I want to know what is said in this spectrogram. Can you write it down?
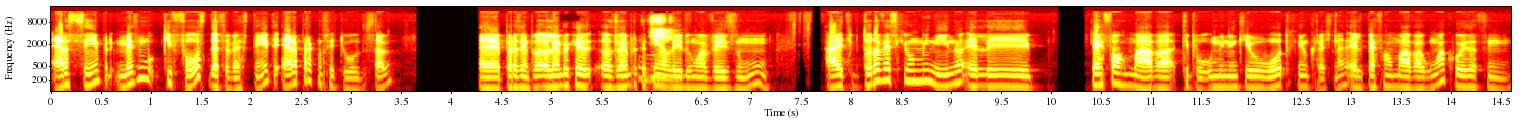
era sempre, mesmo que fosse dessa vertente, era preconceituoso, sabe? É, por exemplo, eu lembro que eu lembro que eu tinha lido uma vez um, aí, tipo, toda vez que um menino, ele performava, tipo, o menino que o outro tinha um crush, né? Ele performava alguma coisa, assim,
